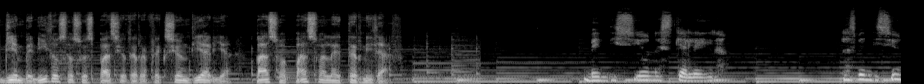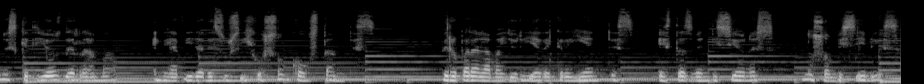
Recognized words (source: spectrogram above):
Bienvenidos a su espacio de reflexión diaria, paso a paso a la eternidad. Bendiciones que alegran. Las bendiciones que Dios derrama en la vida de sus hijos son constantes, pero para la mayoría de creyentes estas bendiciones no son visibles,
